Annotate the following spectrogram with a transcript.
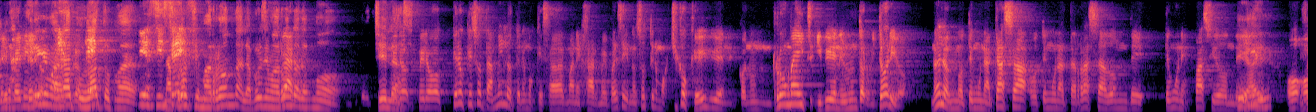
bienvenido. Tenés que mandar tus datos para la 16. próxima ronda. La próxima Claro. ronda tenemos chelas. pero creo que eso también lo tenemos que saber manejar. Me parece que nosotros tenemos chicos que viven con un roommate y viven en un dormitorio. No es lo mismo, tengo una casa o tengo una terraza donde tengo un espacio donde Sí, ir, hay o,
